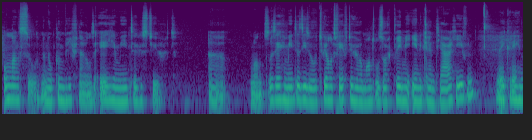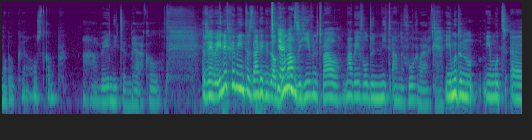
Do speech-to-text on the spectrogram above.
onlangs zo een open brief naar onze eigen gemeente gestuurd. Eh, want er zijn gemeentes die zo 250 euro mantelzorgpremie één keer in het jaar geven. Wij krijgen dat ook, ja. Oostkamp. Aha, wij niet in Brakel. Er zijn weinig gemeentes, denk ik, die dat Ja, doen. ze geven het wel, maar wij voldoen niet aan de voorwaarden. Je moet een... Je moet, eh,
